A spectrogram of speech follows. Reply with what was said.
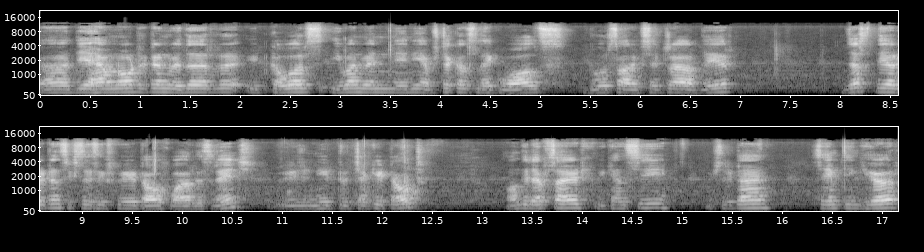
uh, they have not written whether it covers even when any obstacles like walls doors or etc are there. Just they are written 66 feet of wireless range we need to check it out. On the left side we can see it's written same thing here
